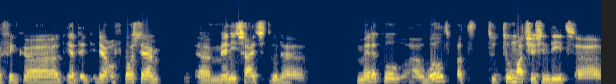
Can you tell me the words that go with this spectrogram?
I think uh, yeah there of course there are uh, many sides to the medical uh, world but too, too much is indeed uh,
